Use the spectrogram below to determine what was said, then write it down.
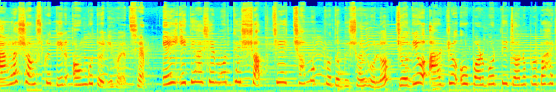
বাংলা সংস্কৃতির অঙ্গ তৈরি হয়েছে। এই ইতিহাসের মধ্যে সবচেয়ে চমকপ্রদ বিষয় হলো, যদিও আর্য ও পরবর্তী জনপ্রবাহের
